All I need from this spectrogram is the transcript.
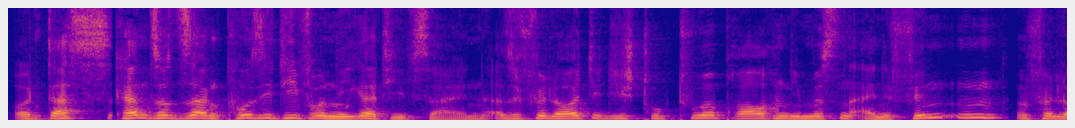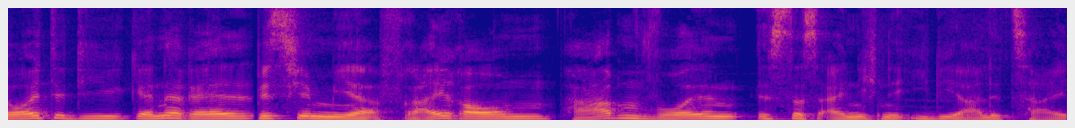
Und das kann sozusagen positiv und negativ sein. Also für Leute, die Struktur brauchen, die müssen eine finden. Und für Leute, die generell ein bisschen mehr Freiraum haben wollen, ist das eigentlich eine ideale Zeit.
